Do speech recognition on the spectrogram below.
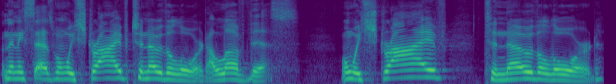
And then He says, when we strive to know the Lord, I love this. When we strive to know the Lord,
